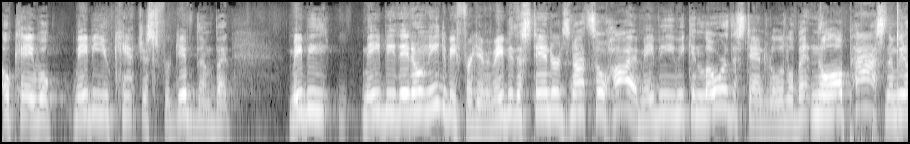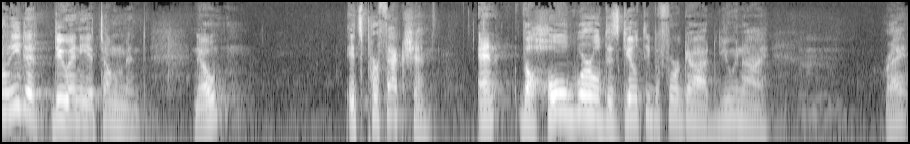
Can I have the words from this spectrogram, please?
Okay, well, maybe you can't just forgive them, but maybe, maybe they don't need to be forgiven. Maybe the standard's not so high. Maybe we can lower the standard a little bit and they'll all pass, and then we don't need to do any atonement. Nope. It's perfection. And the whole world is guilty before God, you and I. Right?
